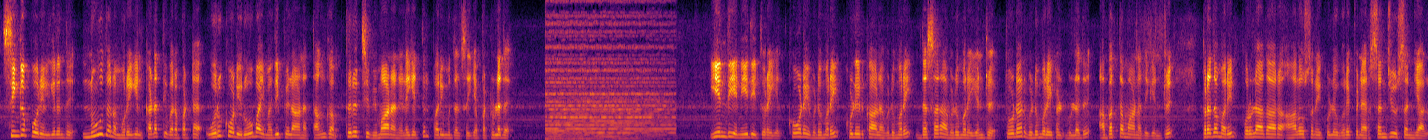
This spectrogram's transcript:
சிங்கப்பூரில் இருந்து நூதன முறையில் கடத்தி வரப்பட்ட ஒரு கோடி ரூபாய் மதிப்பிலான தங்கம் திருச்சி விமான நிலையத்தில் பறிமுதல் செய்யப்பட்டுள்ளது. இந்திய நீதித்துறையில் கோடை விடுமுறை குளிர்கால விடுமுறை தசரா விடுமுறை என்று தொடர் விடுமுறைகள் உள்ளது. அபத்தமானது என்று பிரதமரின் பொருளாதார ஆலோசனை குழு உறுப்பினர் சஞ்சீவ் சன்யால்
